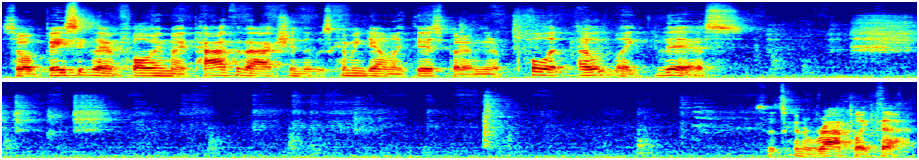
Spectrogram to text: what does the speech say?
So basically I'm following my path of action that was coming down like this, but I'm going to pull it out like this. So it's going to wrap like that.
